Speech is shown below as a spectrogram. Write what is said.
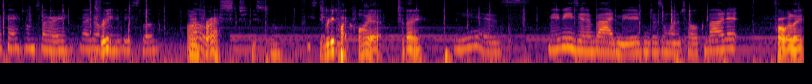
Okay, I'm sorry. I don't really- mean to be slow. I'm Oh. impressed. He's, he's really quite quiet today. He is. Maybe he's in a bad mood and doesn't want to talk about it. Probably.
